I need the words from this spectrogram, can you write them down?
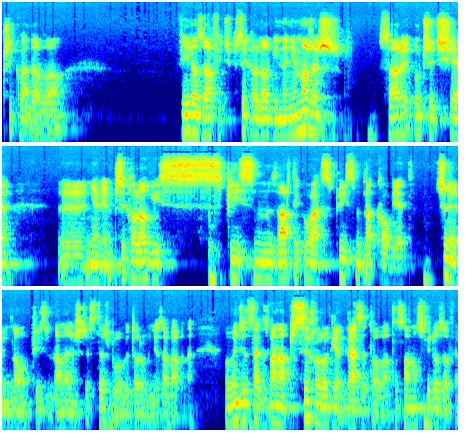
przykładowo filozofii czy psychologii, no nie możesz sorry, uczyć się, y, nie wiem, psychologii z pism, w artykułach z pism dla kobiet, czy no, pism dla mężczyzn, też byłoby to równie zabawne. Bo będzie to tak zwana psychologia gazetowa, to samo z filozofią.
